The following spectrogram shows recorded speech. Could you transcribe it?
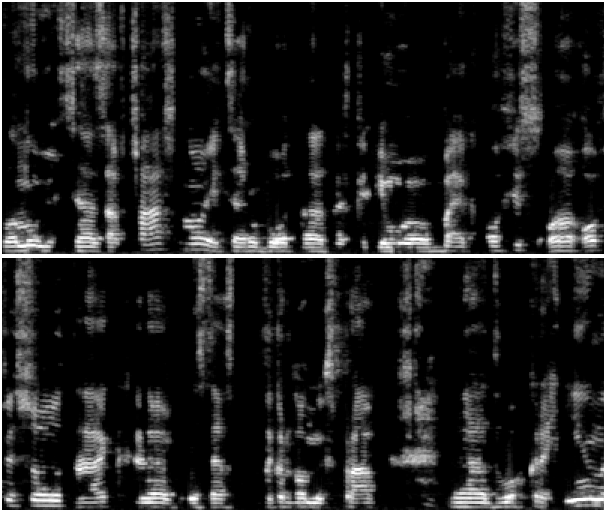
плануються завчасно, і це робота, так скажімо, бек офіс офісу, так міністерства закордонних справ е, двох країн.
